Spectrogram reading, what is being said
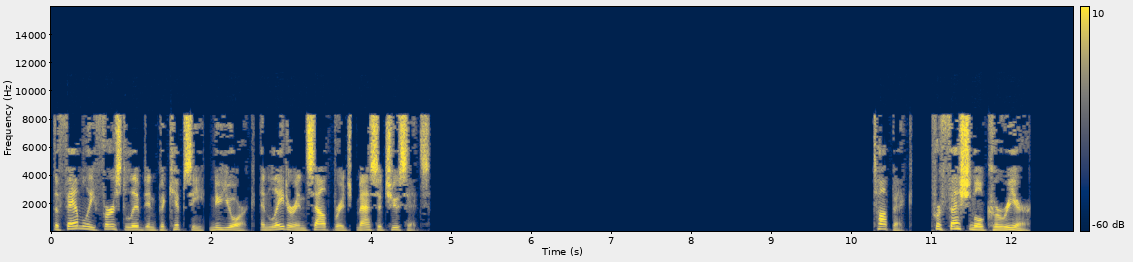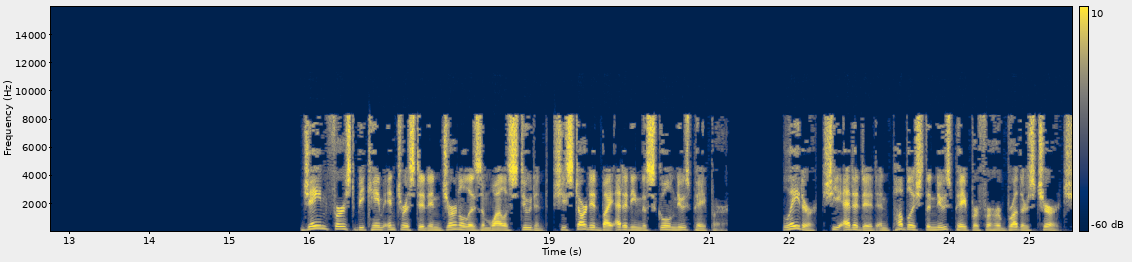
The family first lived in Poughkeepsie, New York, and later in Southbridge, Massachusetts. Professional career Jane first became interested in journalism while a student, she started by editing the school newspaper. Later, she edited and published the newspaper for her brother's church.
